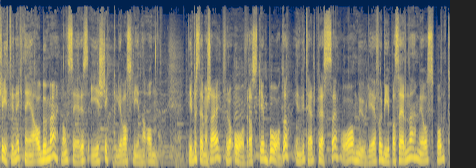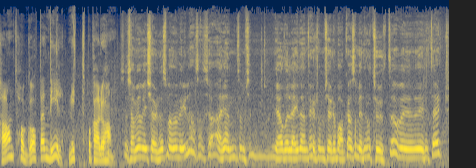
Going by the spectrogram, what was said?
Slite inn i kneet-albumet lanseres i skikkelig Vazelina-ånd. De bestemmer seg for å overraske både invitert presse og mulige forbipasserende med å spontant hogge opp en bil midt på Karl Johan. Så kommer jo vi kjørende med en bil. Altså, så er det en som jeg hadde leid en fyr som kjører bak oss, som begynner å tute og blir irritert.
